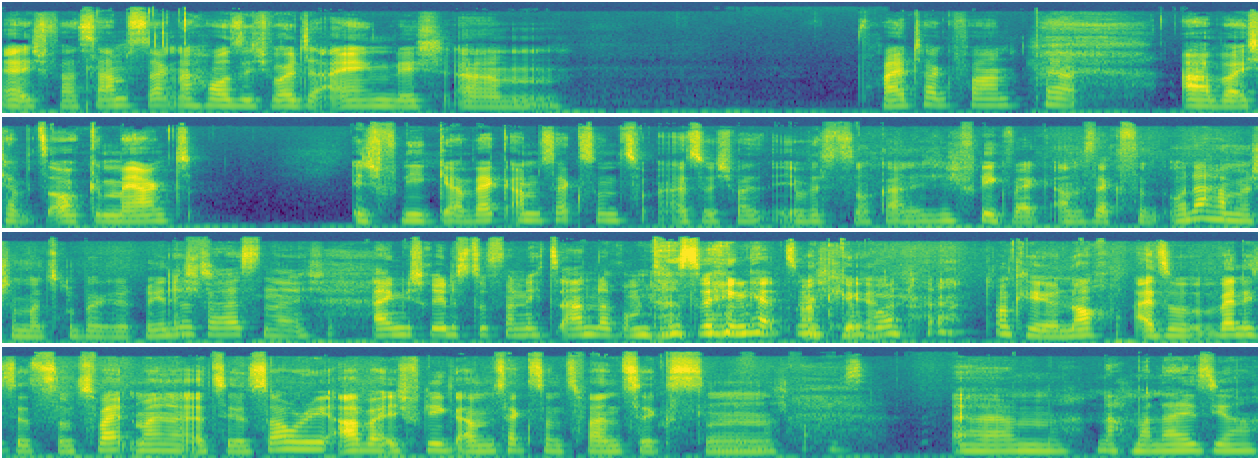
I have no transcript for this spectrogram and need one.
Ja, ich fahre Samstag nach Hause. Ich wollte eigentlich ähm, Freitag fahren. Ja. Aber ich habe jetzt auch gemerkt, ich fliege ja weg am 26. Also ich weiß, ihr wisst es noch gar nicht, ich fliege weg am 26. Oder haben wir schon mal drüber geredet? Ich weiß nicht. Eigentlich redest du von nichts anderem, deswegen hätte es mich Okay. gewundert. Okay, noch, also wenn ich es jetzt zum zweiten Mal erzähle, sorry, aber ich fliege am 26. ähm, nach Malaysia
